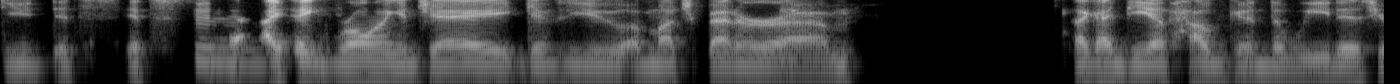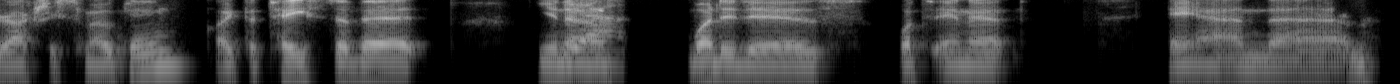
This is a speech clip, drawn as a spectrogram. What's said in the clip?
you it's it's Mm. I think rolling a J gives you a much better um like idea of how good the weed is you're actually smoking, like the taste of it, you know, Yeah. what it is, what's in it. And um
